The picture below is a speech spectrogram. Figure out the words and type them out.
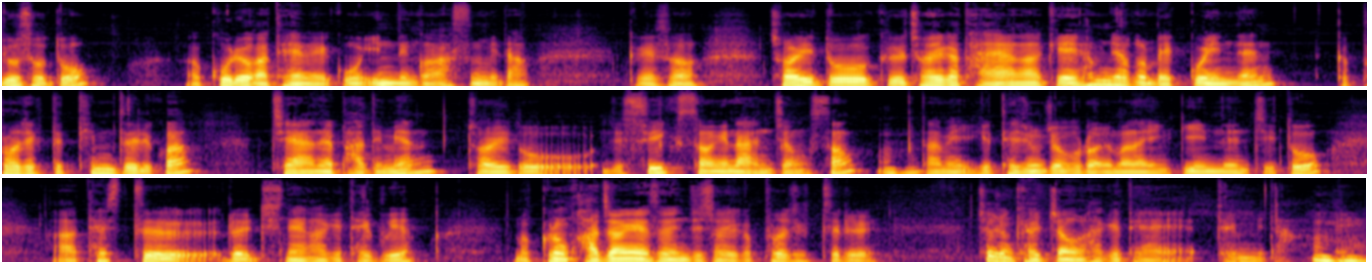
요소도 어, 고려가 되고 있는 것 같습니다. 그래서 저희도 그 저희가 다양하게 협력을 맺고 있는 그 프로젝트 팀들과 제안을 받으면 저희도 이제 수익성이나 안정성, 그다음에 이게 대중적으로 얼마나 인기 있는지도 아, 테스트를 진행하게 되고요. 뭐 그런 과정에서 이제 저희가 프로젝트를 최종 결정을 하게 되, 됩니다. 예.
